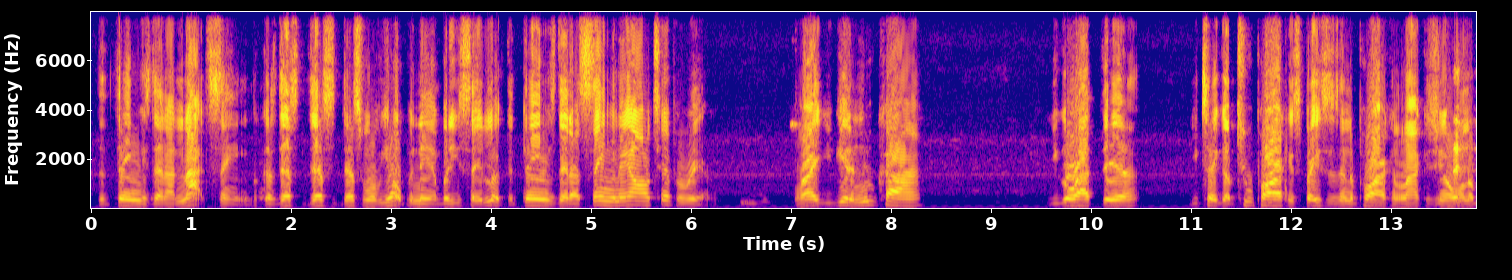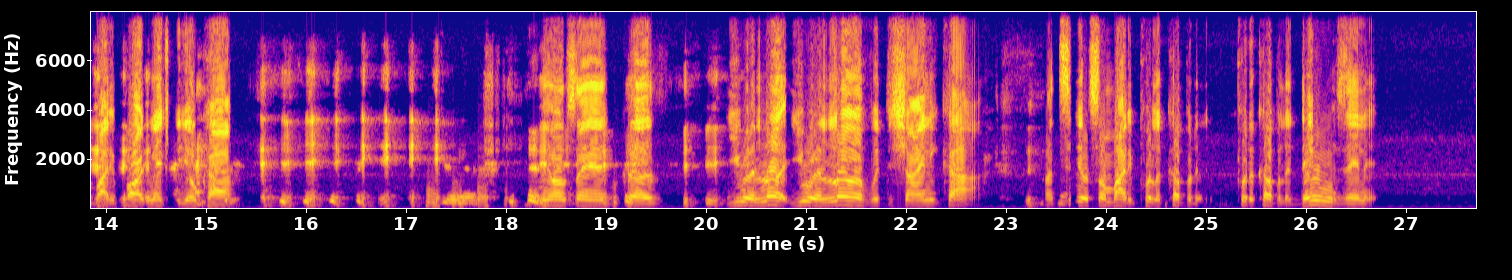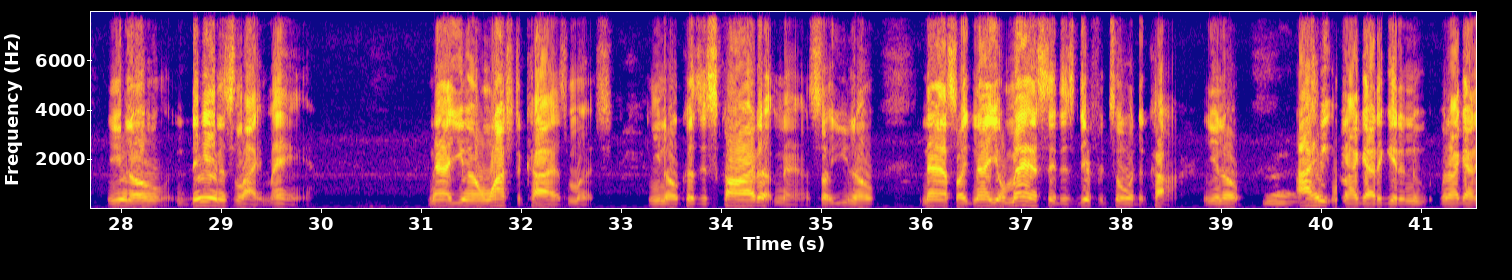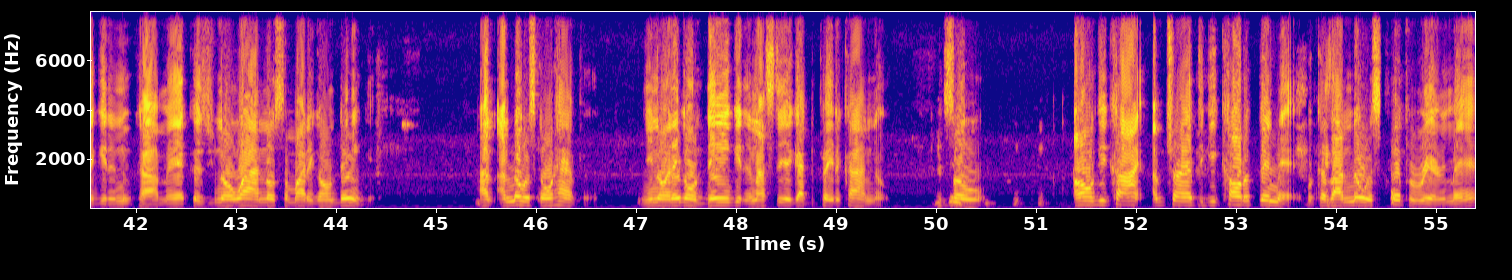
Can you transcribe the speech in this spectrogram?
the things that are not seen because that's that's that's what we hoping in. But you say, look, the things that are seen, they all temporary. Right? You get a new car, you go out there, you take up two parking spaces in the parking lot because you don't want nobody park next to your car. you know what I'm saying? Because you in love you in love with the shiny car. Until somebody put a couple of put a couple of dings in it, you know, then it's like, man, now you don't watch the car as much, you know, because it's scarred up now. So you know, now so now your mindset is different toward the car. You know, right. I hate when I got to get a new when I got to get a new car, man, because you know why? I know somebody gonna ding it. I, I know it's gonna happen. You know, and they gonna ding it, and I still got to pay the car note. So I don't get caught. I'm trying to get caught up in that because I know it's temporary, man.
